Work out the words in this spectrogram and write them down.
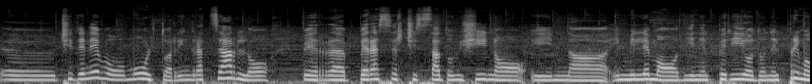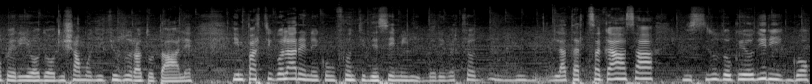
eh, ci tenevo molto a ringraziarlo per, per esserci stato vicino in, uh, in, mille modi nel periodo, nel primo periodo diciamo di chiusura totale, in particolare nei confronti dei semi liberi, perché mm, la terza casa, l'istituto che io dirigo,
